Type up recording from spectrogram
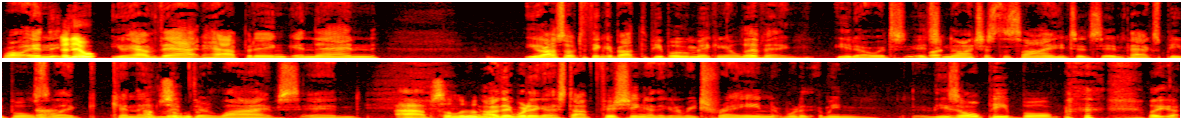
Well, and, and you, you have that happening, and then you also have to think about the people who are making a living. You know, it's it's right. not just the science; it impacts people's yeah. like can they Absolutely. live their lives and Absolutely. Are they? What are they going to stop fishing? Are they going to retrain? What? I mean, these old people, like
